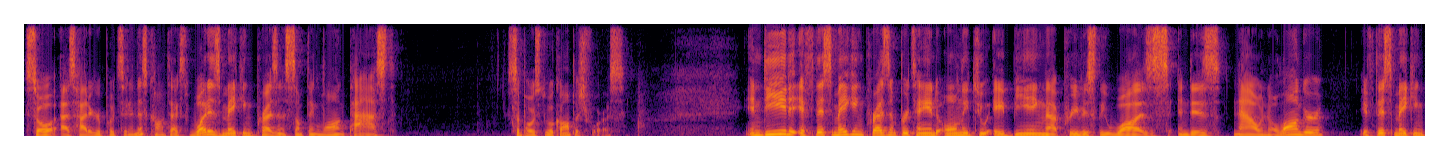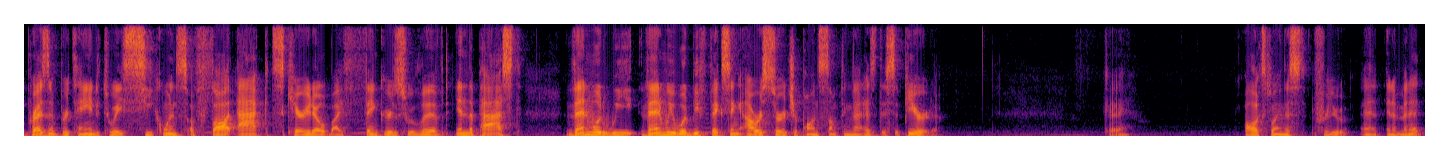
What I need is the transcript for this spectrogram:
So, as Heidegger puts it in this context, what is making present something long past supposed to accomplish for us? Indeed, if this making present pertained only to a being that previously was and is now no longer, if this making present pertained to a sequence of thought acts carried out by thinkers who lived in the past, then would we then we would be fixing our search upon something that has disappeared. Okay. I'll explain this for you in, in a minute.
